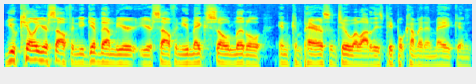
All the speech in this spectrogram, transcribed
you kill yourself and you give them your yourself and you make so little in comparison to what a lot of these people come in and make and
